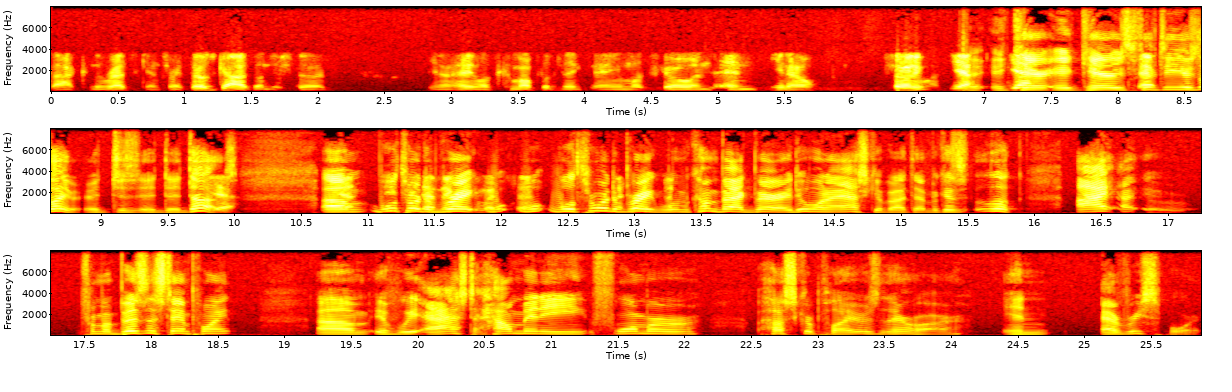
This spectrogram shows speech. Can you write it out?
back in the Redskins, right? Those guys understood. You know, hey, let's come up with a nickname. Let's go and and you know. So anyway, yeah, it, it, yeah. Car- it carries fifty years later. It just it, it does. Yeah. Um, we'll throw the break. We'll, we'll throw the break when we come back, Barry. I do want to ask you about that because look, I, I from a business standpoint, um, if we asked how many former Husker players there are in every sport,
